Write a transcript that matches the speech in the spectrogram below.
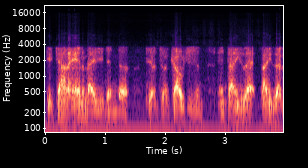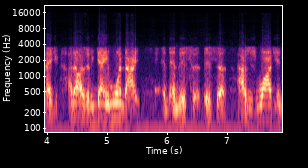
get kind of animated and uh, to, to coaches and, and things of that things of that nature. I know I was at a game one night, and, and this uh, this uh, I was just watching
